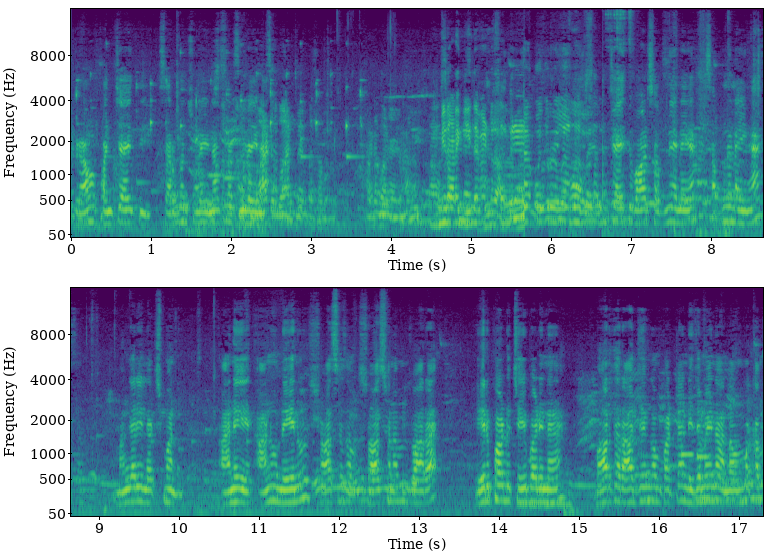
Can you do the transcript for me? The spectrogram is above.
గ్రామ పంచాయతీ సర్పంచులైన సభ్యులైన. పంచాయతీ వార్డు సభ్యునైన సభ్యునైన మంగళి లక్ష్మణ్ అనే అను నేను శాసనం శాసనం ద్వారా ఏర్పాటు చేయబడిన భారత రాజ్యాంగం పట్ల నిజమైన నమ్మకం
